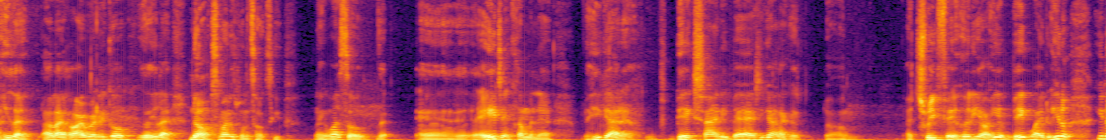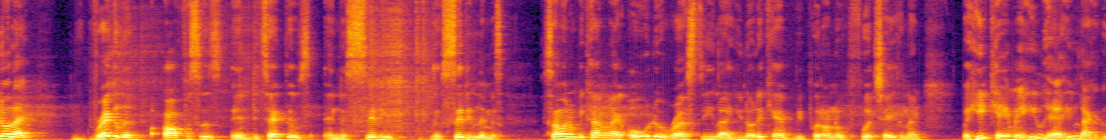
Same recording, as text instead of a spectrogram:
he's like, I'm like, all right, ready to go? So he like, no, somebody just want to talk to you. I'm like what? So the, uh, the agent coming there, he got a big shiny badge. He got like a um, a Dri-FIT hoodie on. He a big white dude. He don't, you know, like regular officers and detectives in the city, the city limits. Some of them be kind of like older, rusty, like you know they can't be put on no foot chase and nothing. But he came in, he had he was like a,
